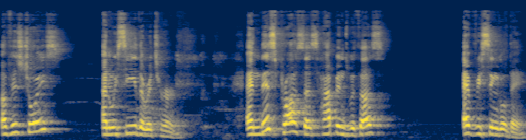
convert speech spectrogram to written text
of his choice, and we see the return. And this process happens with us every single day.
